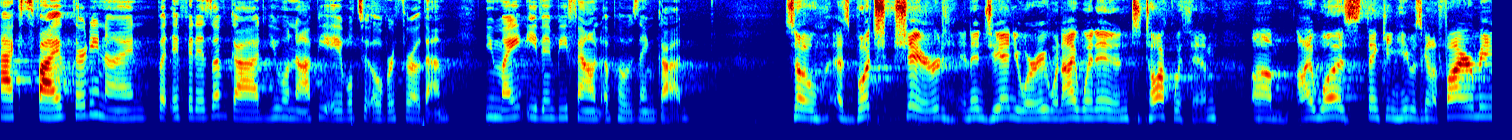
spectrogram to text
Acts 5:39, but if it is of God, you will not be able to overthrow them. You might even be found opposing God. So, as Butch shared, and in January when I went in to talk with him, um, I was thinking he was going to fire me.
